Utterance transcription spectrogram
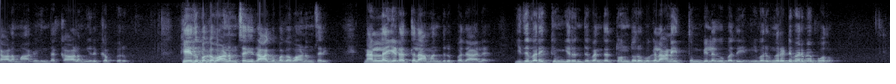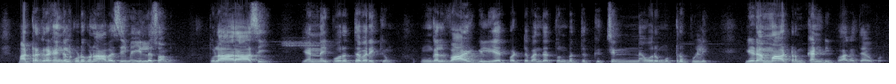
காலமாக இந்த காலம் இருக்கப்பெறும். கேது பகவானும் சரி ராகு பகவானும் சரி நல்ல இடத்துல அமர்ந்திருப்பதால் இதுவரைக்கும் இருந்து வந்த தொந்தரவுகள் அனைத்தும் விலகுவதை இவர் இவங்க ரெண்டு பேருமே போதும். மற்ற கிரகங்கள் கொடுக்கணும் அவசியமே இல்லை சுவாமி. துளாராசி என்னை பொறுத்த வரைக்கும் உங்கள் வாழ்வில் ஏற்பட்டு வந்த துன்பத்துக்கு சின்ன ஒரு முற்றுப்புள்ளி. இடம் மாற்றம் கண்டிப்பாக தேவைப்படும்.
